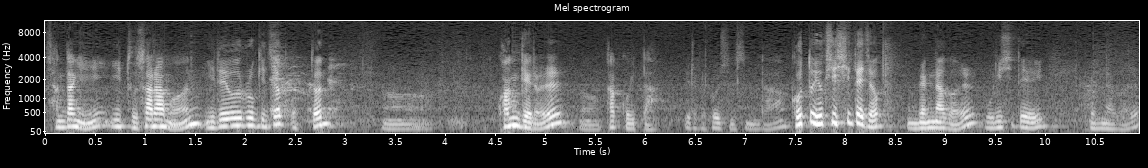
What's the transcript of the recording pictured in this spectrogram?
상당히 이 두 사람은 이데올로기적 어떤 어, 관계를 어, 갖고 있다 이렇게 볼 수 있습니다. 그것도 역시 시대적 맥락을 우리 시대의 맥락을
